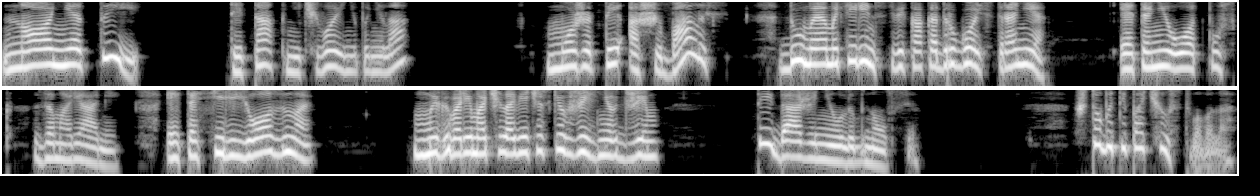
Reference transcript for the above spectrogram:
но не ты. Ты так ничего и не поняла? Может, ты ошибалась, думая о материнстве как о другой стране? Это не отпуск за морями. Это серьезно. Мы говорим о человеческих жизнях, Джим. Ты даже не улыбнулся. Что бы ты почувствовала,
